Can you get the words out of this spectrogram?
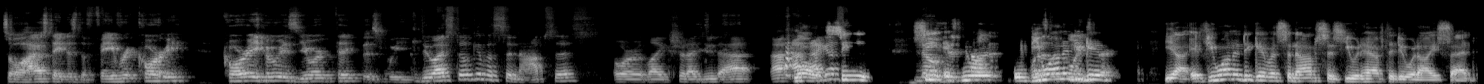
So Ohio State is the favorite, Corey. Corey, who is your pick this week? Do I still give a synopsis, or like should I do that? I, I- No, I guess see, see No, if you not- if you wanted to give there? yeah, if you wanted to give a synopsis, you would have to do what I said.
